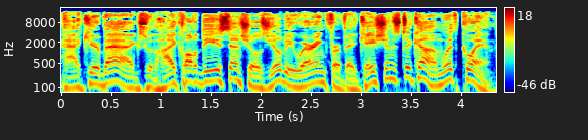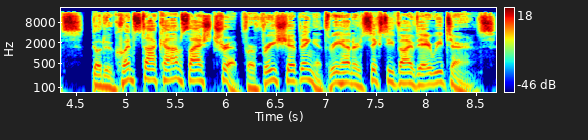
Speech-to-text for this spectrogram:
Pack your bags with high-quality essentials you'll be wearing for vacations to come with Quince. Go to quince.com slash trip for free shipping and 365-day returns.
